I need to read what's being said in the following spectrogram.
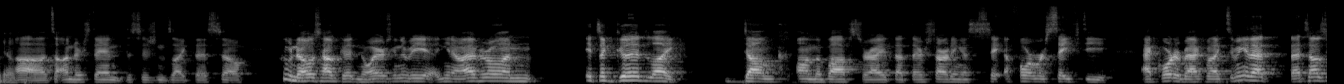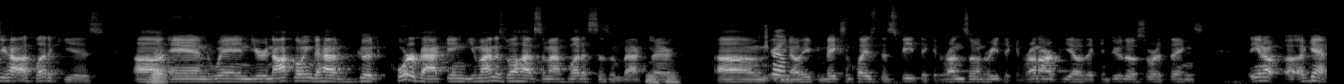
Yeah. uh, to understand decisions like this. So who knows how good Noyer's going to be? You know, everyone. It's a good like dunk on the Buffs, right? That they're starting a, sa- a former safety at quarterback. But like to me, that that tells you how athletic he is. Uh, Right. And when you're not going to have good quarterbacking, you might as well have some athleticism back there. Um, you know, he can make some plays with his feet. They can run zone read. They can run RPO. They can do those sort of things. You know, again,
